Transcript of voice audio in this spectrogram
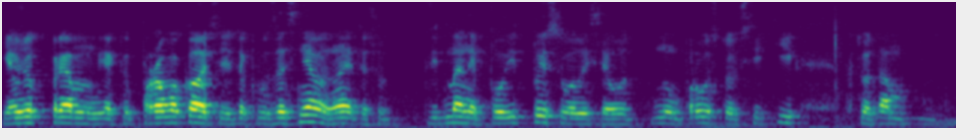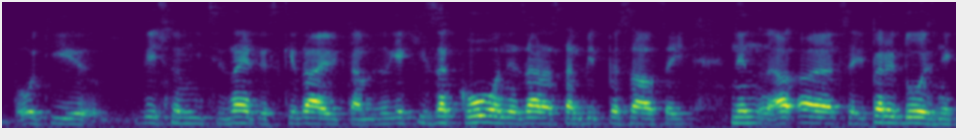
Я вже прям як то провокацію таку засняв, знаєте, щоб від мене повідписувалися от, ну, просто всі ті, хто там оті вічно мені ці, знаєте, скидають там, які закони зараз там підписав цей, не, цей передозник.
